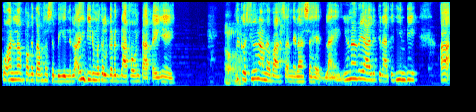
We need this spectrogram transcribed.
Kung ano lang pagkatapos sasabihin nila, ay hindi naman talaga nagnakaw ang tatay niya eh. Uh-oh. Because yun ang nabasa nila sa headline. Yun ang reality natin. Hindi, uh,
